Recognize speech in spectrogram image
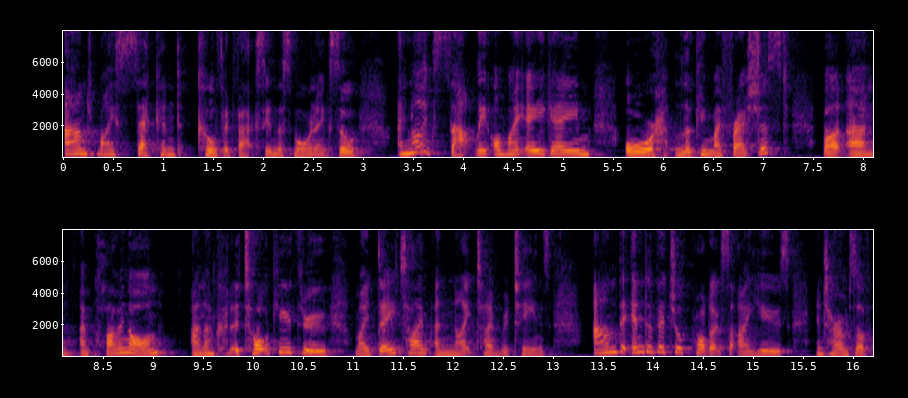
and my second COVID vaccine this morning. So I'm not exactly on my A game or looking my freshest, but um, I'm plowing on and I'm going to talk you through my daytime and nighttime routines and the individual products that I use in terms of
